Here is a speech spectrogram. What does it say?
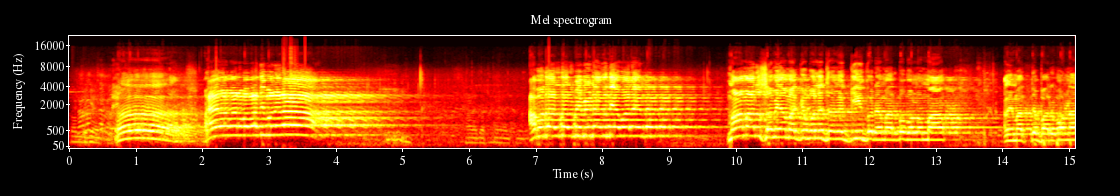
ডাক মা স্বামী আমাকে কি করে মারবো বলো মা? আমি মারতে পারব না।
